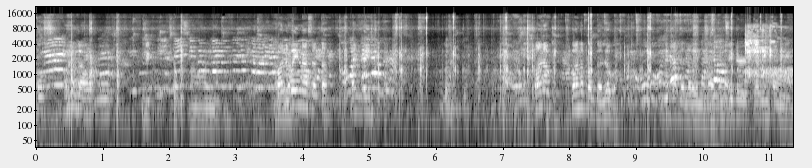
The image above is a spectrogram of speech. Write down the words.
Putos. Walang putos. Hindi. Tapos na ako kanina. Paano ba yung nasa to? Paano ba yung to? Ganun ka. Paano, paano pag dalawa? Di ba dalawa yung nagagawa? Consider gawing pang-link.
